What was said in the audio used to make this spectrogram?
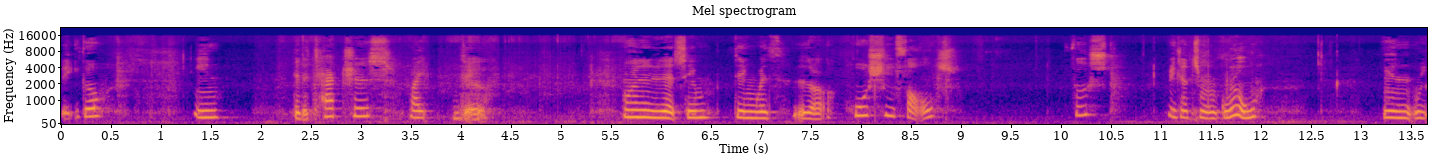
There you go. And it attaches right there. We're going to do that same thing with the horseshoe falls. First, we get some glue, and we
